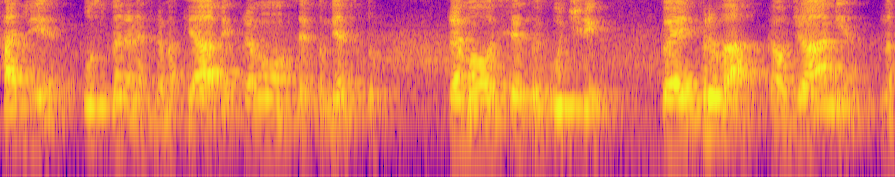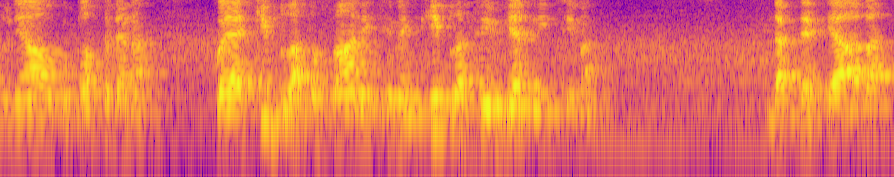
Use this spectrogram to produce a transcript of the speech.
hađije usmerene prema Kjabi, prema ovom svetom mjestu, prema ovoj svetoj kući, koja je prva kao džamija na Dunjaluku postavljena, koja je kibla poslanicima i kibla svim vjernicima, dakle Kjaba,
